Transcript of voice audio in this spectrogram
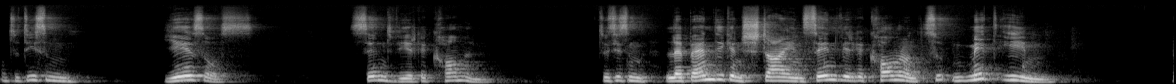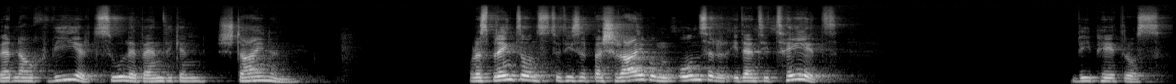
Und zu diesem Jesus sind wir gekommen. Zu diesem lebendigen Stein sind wir gekommen und zu, mit ihm werden auch wir zu lebendigen Steinen. Und das bringt uns zu dieser Beschreibung unserer Identität, wie Petrus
